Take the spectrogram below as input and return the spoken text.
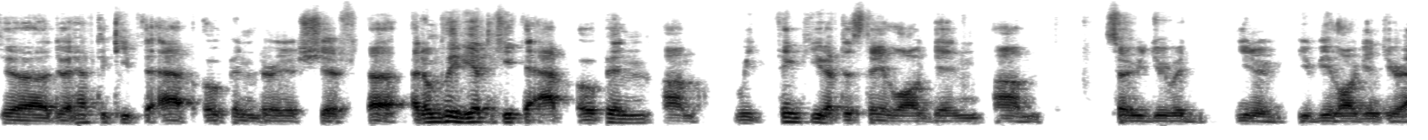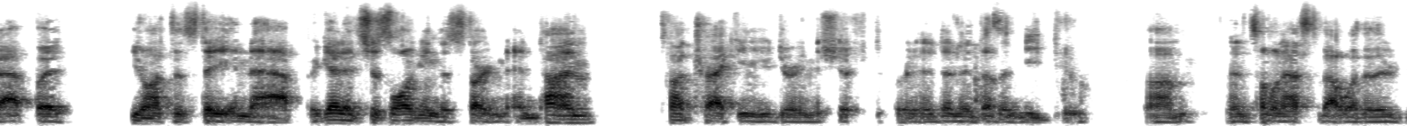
do, uh, do I have to keep the app open during a shift? Uh, I don't believe you have to keep the app open. Um, we think you have to stay logged in. Um, so you would, you know, you'd be logged into your app, but you don't have to stay in the app. Again, it's just logging the start and end time. It's not tracking you during the shift, and it doesn't need to. Um, and someone asked about whether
